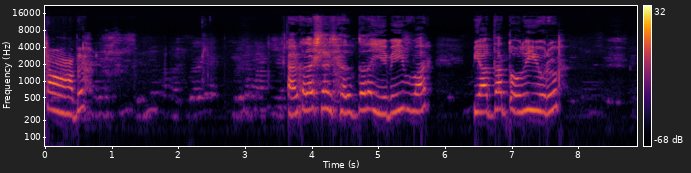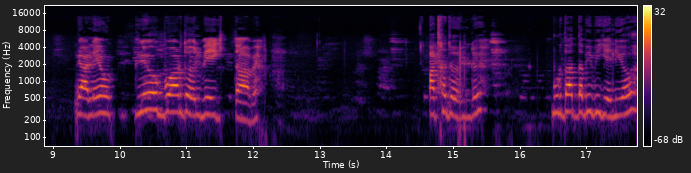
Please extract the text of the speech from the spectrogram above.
Tamam abi. Arkadaşlar yanımda da yemeğim var. Bir yandan da onu yiyorum. Ya Leo, Leo bu arada ölmeye gitti abi. Ata da öldü. Buradan da Bibi geliyor.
